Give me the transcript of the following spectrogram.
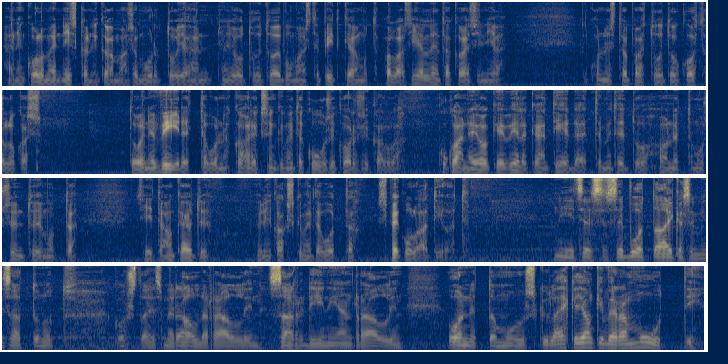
hänen kolme niskanikaamaansa murtui ja hän joutui toipumaan sitä pitkään, mutta palasi jälleen takaisin ja kunnes tapahtui tuo kohtalokas toinen viidettä vuonna 1986 Korsikalla. Kukaan ei oikein vieläkään tiedä, että miten tuo onnettomuus syntyi, mutta siitä on käyty yli 20 vuotta spekulaatioita. Niin itse asiassa se vuotta aikaisemmin sattunut Costa Esmeralda rallin, Sardinian rallin onnettomuus kyllä ehkä jonkin verran muutti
